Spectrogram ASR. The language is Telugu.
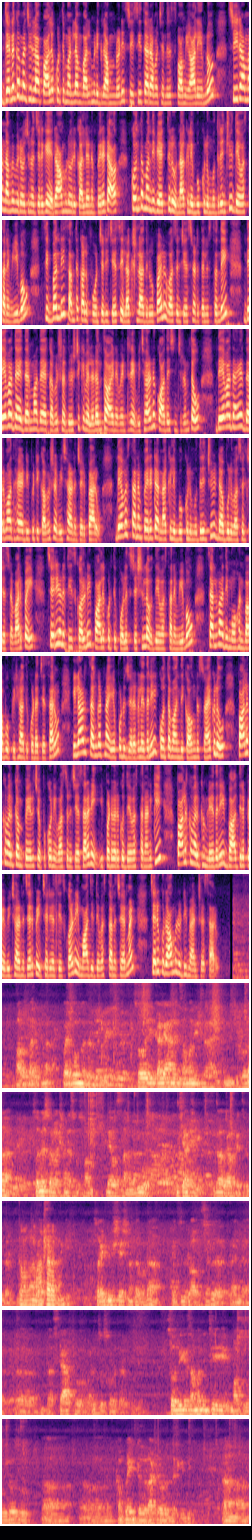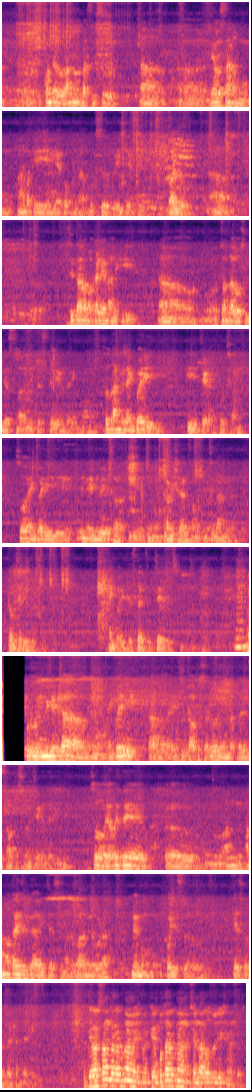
జనగామ జిల్లా పాలకుర్తి మండలం వాల్మిడి గ్రామంలోని శ్రీ సీతారామచంద్రస్వామి ఆలయంలో శ్రీరామ నవమి రోజున జరిగే రాములోరి కళ్యాణం పేరిట కొంతమంది వ్యక్తులు నకిలీ బుక్కులు ముద్రించి దేవస్థానం ఈవో సిబ్బంది సంతకాలు ఫోర్జరీ చేసి లక్షలాది రూపాయలు వసూలు చేసినట్టు తెలుస్తుంది. దేవాదాయ ధర్మాదాయ కమిషనర్ దృష్టికి వెళ్ళడంతో ఆయన వెంటనే విచారణకు ఆదేశించడంతో దేవాదాయ ధర్మాదాయ డిప్యూటీ కమిషనర్ విచారణ జరిపారు. దేవస్థానం పేరిట నకిలీ బుక్కులు ముద్రించి డబ్బులు వసూలు చేసిన వారిపై చర్యలు తీసుకోవాలని పాలకుర్తి పోలీస్ స్టేషన్లో దేవస్థానం ఈవో సల్వాది మోహన్ బాబు ఫిర్యాదు కూడా చేశారు. ఇలాంటి సంఘటన ఎప్పుడూ జరగలేదని కొంతమంది కాంగ్రెస్ నాయకులు పాలకవర్గం పేరు చెప్పుకొని వసూలు చేశారని ఇప్పటివరకు దేవస్థానానికి పాలకవర్గం లేదని బాధ్యులపై విచారణ జరిపి చర్యలు తీసుకోవాలని మాజీ దేవస్థాన చైర్మన్ చెరుకు రాములు డిమాండ్ చేశారు. ఆరో తారీఖున వైభవంగా జరుగుతుంది. సో ఈ కళ్యాణానికి సంబంధించిన నుంచి కూడా సోమేశ్వర లక్ష్మీనరసింహ స్వామి దేవస్థానం ఇన్ఛార్జిగా వ్యవహరించడం జరుగుతుంది. మాట్లాడడానికి. సో అడ్మినిస్ట్రేషన్ అంతా కూడా executive officer and the staff వాళ్ళు చూసుకోవడం జరుగుతుంది. సో దీనికి సంబంధించి మాకు ఈరోజు కంప్లైంట్ రాసి జరిగింది. కొందరు అన్నోన్ పర్సన్స్ దేవస్థానము అనుమతి ఏం లేకోకుండా బుక్స్ ప్రింట్ చేసి వాళ్ళు సీతారామ కళ్యాణానికి చందాలు వసూలు చేస్తున్నారని చెప్పేసి తెలియడం జరిగింది. సో దాని మీద ఎంక్వైరీకి చేయడానికి వచ్చాను సో ఎంక్వైరీ నేను ఇది కమిషనర్ గారికి సమర్పించి దాని మీద తగు చర్యలు తీసుకుంటాం ఎంక్వైరీ చేసి తగు చర్యలు తీసుకుంటాం ఇప్పుడు ఇమీడియట్గా మేము enquiry executive officer and presence officer చేయడం జరిగింది. సో ఎవరైతే అన్ అన్ఆథరైజ్డ్గా ఇది చేస్తున్నారో వాళ్ళ మీద కూడా మేము పోలీస్ కేసు కూడా పెట్టడం జరిగింది. దేవస్థానం ఇప్పుడు టెంపుల్ తరపున ఏమైనా చందాలు వసూలు చేసినా సార్?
